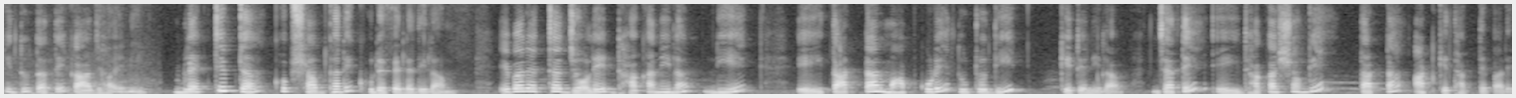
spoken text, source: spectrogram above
কিন্তু তাতে কাজ হয়নি। ব্ল্যাক টেপটা খুব সাবধানে খুলে ফেলে দিলাম। এবার একটা জলের ঢাকা নিলাম, নিয়ে এই তারটার মাপ করে দুটো দিক কেটে নিলাম, যাতে এই ঢাকার সঙ্গে তারটা আটকে থাকতে পারে।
